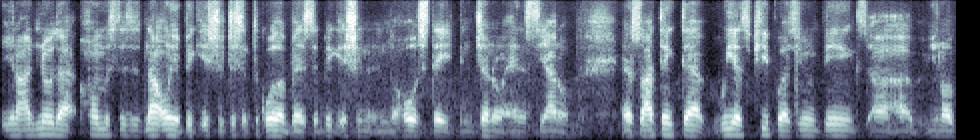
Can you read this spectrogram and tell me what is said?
you know, I know that homelessness is not only a big issue just in Tukwila, but it's a big issue in the whole state in general and in Seattle. And so I think that we as people, as human beings, uh, uh, you know,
